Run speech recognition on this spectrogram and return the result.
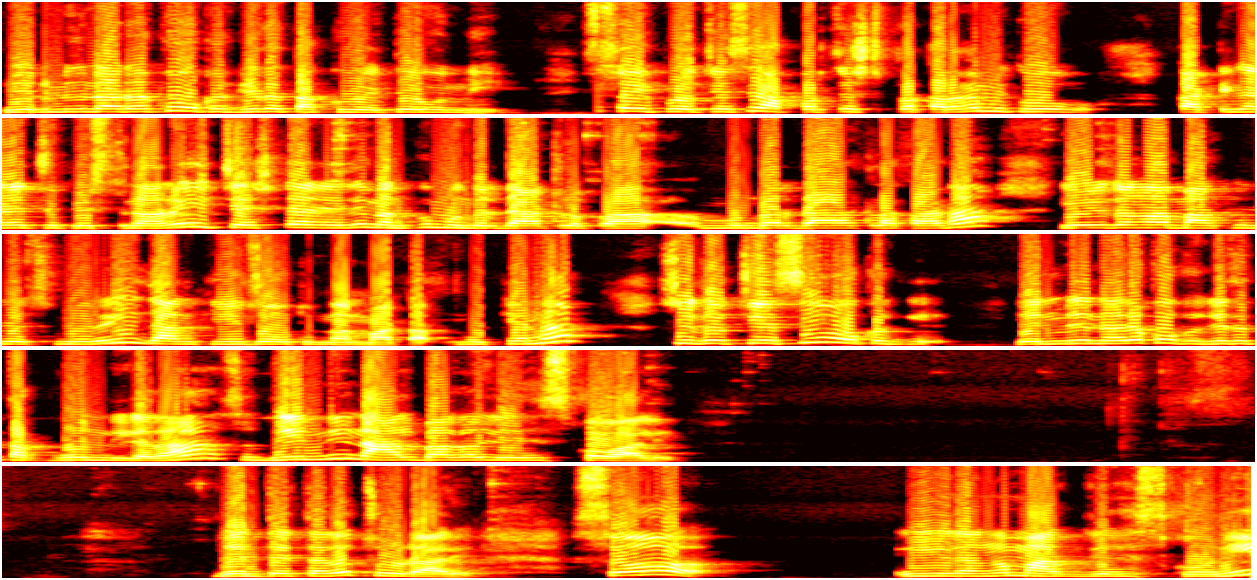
ఎనిమిదిన్నరకు ఒక గీత తక్కువ అయితే ఉంది. సో ఇప్పుడు వచ్చేసి అప్పర్ చెస్ట్ ప్రకారంగా మీకు కటింగ్ అనేది చూపిస్తున్నాను. ఈ చెస్ట్ అనేది మనకు ముందర దాట్ల ముందర దాట్ల కాడ ఏ విధంగా మార్కింగ్ చేసుకునేది దానికి ఈజీ అవుతుంది అనమాట ఓకేనా? సో ఇది వచ్చేసి ఒక ఎనిమిదిన్నరకు ఒక గీత తక్కువ ఉంది కదా. సో దీన్ని నాలుగు భాగాలు చేసేసుకోవాలి. ఎంత అవుతుందో చూడాలి. సో ఈ విధంగా మార్క్ చేసుకొని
